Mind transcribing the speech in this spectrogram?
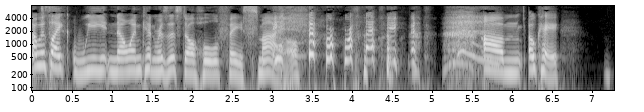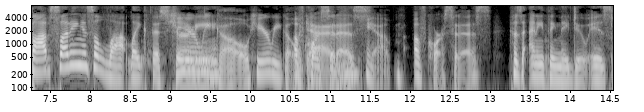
I was like, we no one can resist a whole face smile. right. um, okay. Bobsledding is a lot like this journey. Here we go. Here we go. Of course it is. Yeah. Of course it is. Because anything they do is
